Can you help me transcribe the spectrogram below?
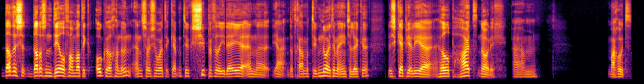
dat is, dat is een deel van wat ik ook wil gaan doen. En zoals je hoort, ik heb natuurlijk super veel ideeën. En ja, dat gaat me natuurlijk nooit in mijn eentje lukken. Dus ik heb jullie hulp hard nodig. Um, maar goed,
